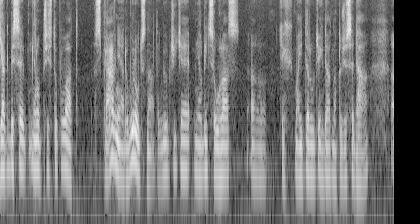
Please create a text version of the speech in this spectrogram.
jak by se mělo přistupovat správně a do budoucna, tak by určitě měl být souhlas eh, těch majitelů těch dat na to, že se dá, eh,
